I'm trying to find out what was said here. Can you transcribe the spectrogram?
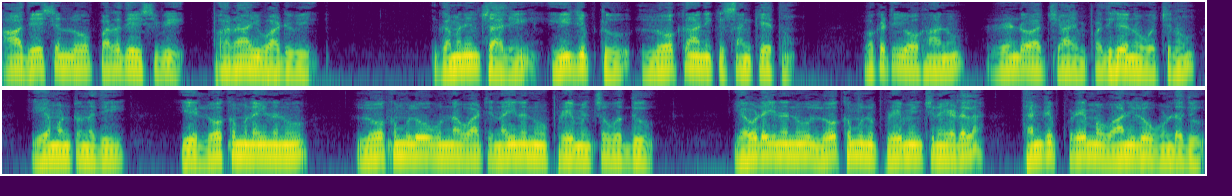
ఆ దేశంలో పరదేశివి పరాయివాడివి. గమనించాలి ఈజిప్టు లోకానికి సంకేతం. ఒకటి యోహాను రెండో అధ్యాయం పదిహేనో వచనం ఏమంటున్నది? ఈ లోకమునైనను లోకములో ఉన్న వాటినైనను ప్రేమించవద్దు. ఎవడైనను లోకమును ప్రేమించిన ఎడల తండ్రి ప్రేమ వానిలో ఉండదు.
